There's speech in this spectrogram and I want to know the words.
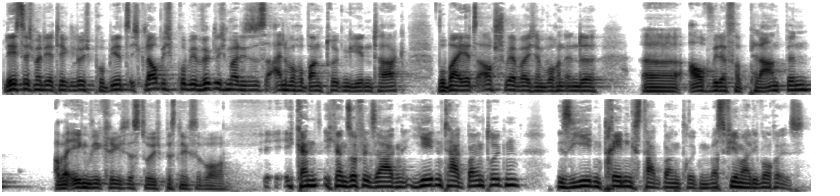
lest euch mal die Artikel durch, probiert's. Ich glaube, ich probiere wirklich mal dieses eine Woche Bankdrücken jeden Tag. Wobei jetzt auch schwer, weil ich am Wochenende äh, auch wieder verplant bin. Aber irgendwie kriege ich das durch bis nächste Woche. ich kann, ich kann so viel sagen. Jeden Tag Bankdrücken ist jeden Trainingstag Bankdrücken, was viermal die Woche ist.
